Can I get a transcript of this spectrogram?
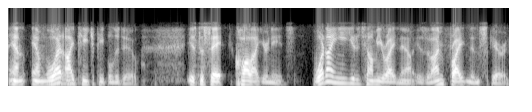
And and what Mm-hmm. I teach people to do is to say, call out your needs. What I need you to tell me right now is that I'm frightened and scared.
